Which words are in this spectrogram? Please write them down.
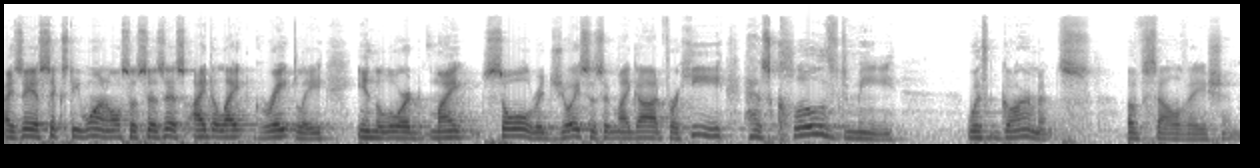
Isaiah 61 also says this I delight greatly in the Lord. My soul rejoices in my God, for he has clothed me with garments of salvation.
